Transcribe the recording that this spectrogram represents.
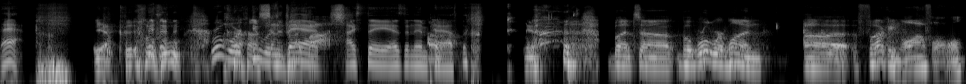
that yeah. World war ii was Send it to my bad i say as an empath. Yeah. but uh but World War One, uh fucking awful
